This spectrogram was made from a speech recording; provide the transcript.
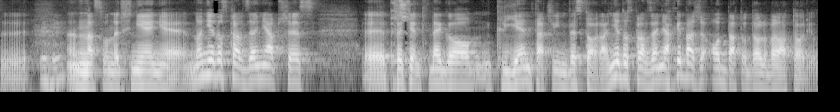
y, nasłonecznienie. No nie do sprawdzenia przez y, przeciętnego klienta czy inwestora. Nie do sprawdzenia, chyba że odda to do laboratorium.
